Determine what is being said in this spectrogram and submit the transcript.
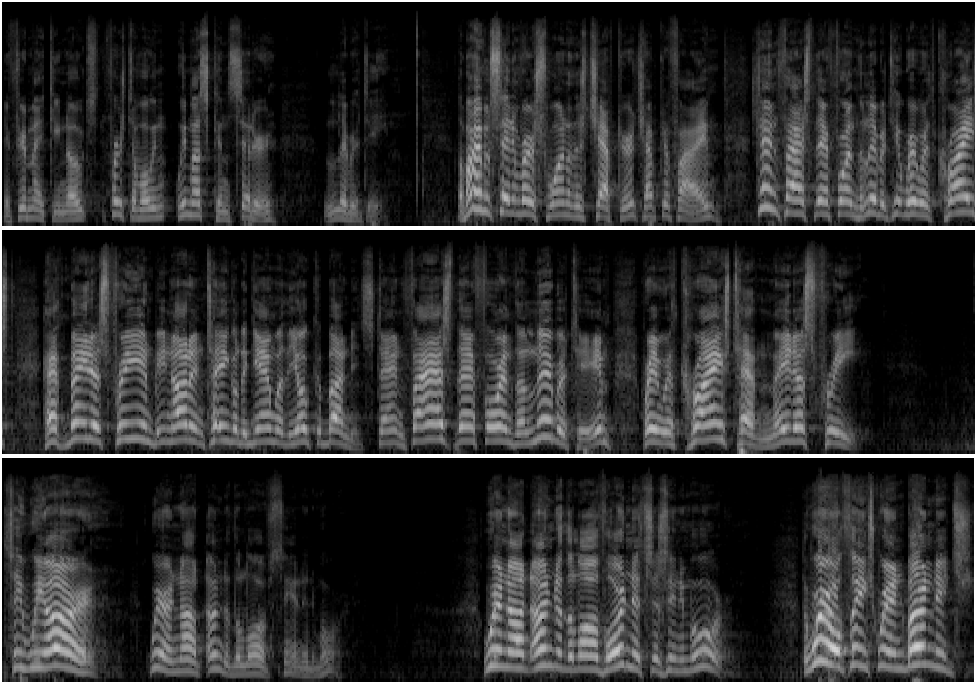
if you're making notes. First of all, we, we must consider liberty. The Bible said in verse 1 of this chapter, chapter 5, Stand fast, therefore, in the liberty wherewith Christ hath made us free, and be not entangled again with the yoke of bondage. Stand fast, therefore, in the liberty wherewith Christ hath made us free. See, we are we're not under the law of sin anymore. We're not under the law of ordinances anymore. The world thinks we're in bondage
